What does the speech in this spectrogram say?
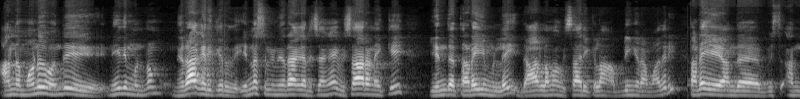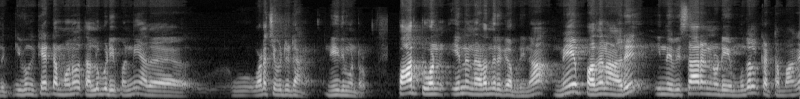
அந்த மனுவை வந்து நீதிமன்றம் நிராகரிக்கிறது. என்ன சொல்லி நிராகரிச்சாங்க? விசாரணைக்கு எந்த தடையும் இல்லை. தாராளமாக விசாரிக்கலாம் அப்படிங்கிற மாதிரி தடையை அந்த அந்த இவங்க கேட்ட மனுவை தள்ளுபடி பண்ணி அதை உடச்சி விட்டுட்டாங்க நீதிமன்றம். பார்ட் ஒன் என்ன நடந்திருக்கு அப்படின்னா மே பதினாறு இந்த விசாரணையுடைய முதல் கட்டமாக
